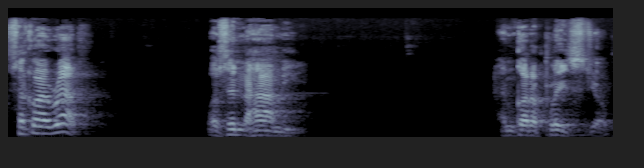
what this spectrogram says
Zachary Rolfe was in the army and got a police job.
